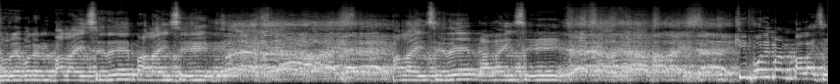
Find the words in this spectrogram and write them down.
জোরে বলেন, পালাইছে রে, পালাইছে। পালাইছে রে, পালাইছে। কি পরিমাণ পালাইছে?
